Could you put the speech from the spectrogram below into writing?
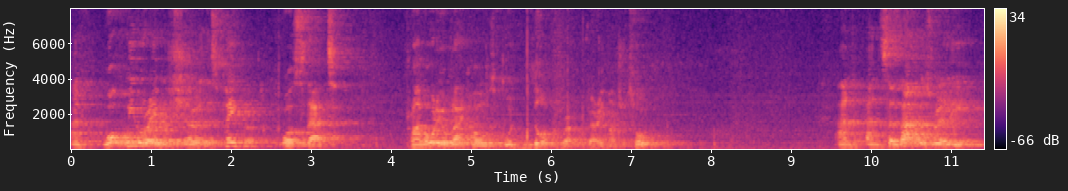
And what we were able to show in this paper was that primordial black holes would not grow very much at all. And, and so that was really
